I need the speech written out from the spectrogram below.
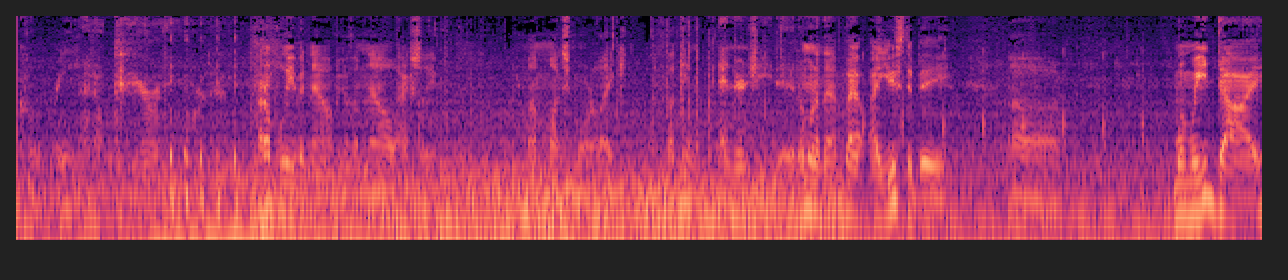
green. I don't care anymore. Dude. I don't believe it now because I'm now actually I'm much more like fucking energy, dude. I'm one of them. But I used to be. Uh, when we die,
